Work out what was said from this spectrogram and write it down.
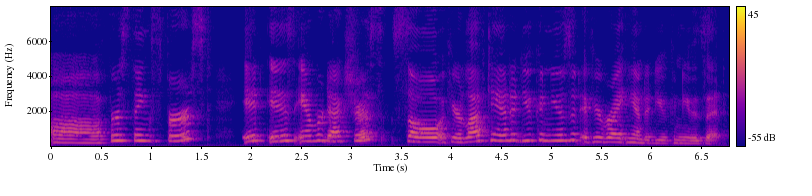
uh, first things first, it is ambidextrous. So if you're left-handed, you can use it. If you're right-handed, you can use it.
